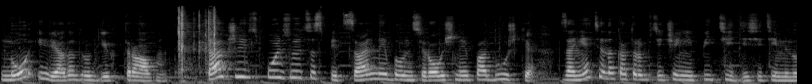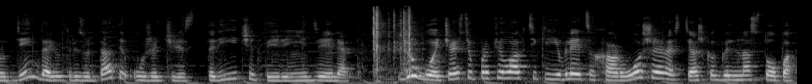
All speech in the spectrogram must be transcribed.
но и ряда других травм. Также используются специальные балансировочные подушки, занятия на которых в течение 5-10 минут в день дают результаты уже через 3-4 недели. Другой частью профилактики является хорошая растяжка голеностопа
